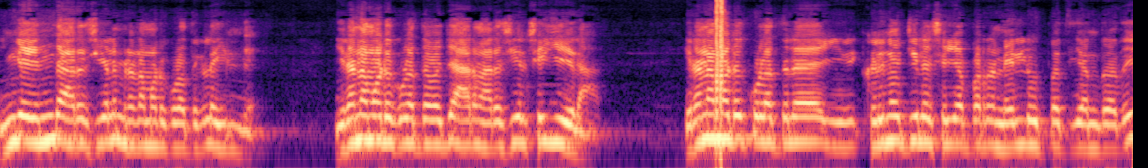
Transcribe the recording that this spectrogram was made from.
இங்க எந்த அரசியலும் இரண்டமடு குளத்துக்குள்ள இல்லை. இரண்டமடு குளத்தை வச்சு யாரும் அரசியல் செய்யலாம் இரண்டமடு குளத்துல கிளிநொச்சியில செய்யப்படுற நெல் உற்பத்தி என்றது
